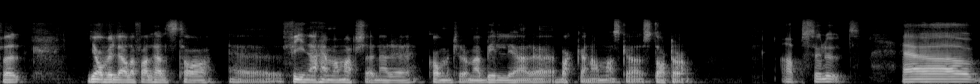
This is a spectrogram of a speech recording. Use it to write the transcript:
För jag vill i alla fall helst ha eh, fina hemmamatcher när det kommer till de här billigare backarna om man ska starta dem. Absolut. Uh,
